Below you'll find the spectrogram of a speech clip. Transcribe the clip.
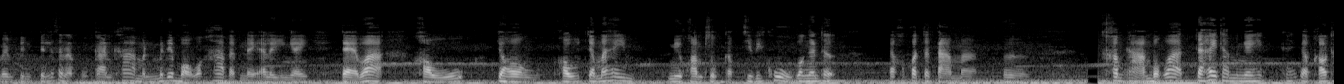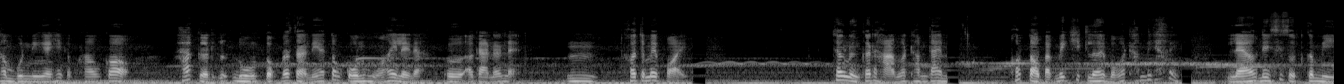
มันเป็นเป็นลักษณะของการฆ่ามันไม่ได้บอกว่าฆ่าแบบไหนอะไรยังไง แต่ว่าเขาจองเขาจะไม่ให้มีความสุขกับชีวิตคู่ว่างั้นเถอะ แล้วเขาก็จะตามมา เออคำถามบอกว่าจะให้ทำยังไงให้กับเขาทำบุญยังไงให้กับเขาก็ ถ้าเกิดดวงตกลักษณะนี้ต้องโกนหัวให้เลยนะเอออาการนั้นแหละ อืมเขาจะไม่ปล่อยช่างหนึ่งก็ถามว่าทำได้เขาตอบแบบไม่คิดเลย บอกว่าทำไม่ได้ แล้วในที่สุดก็มี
